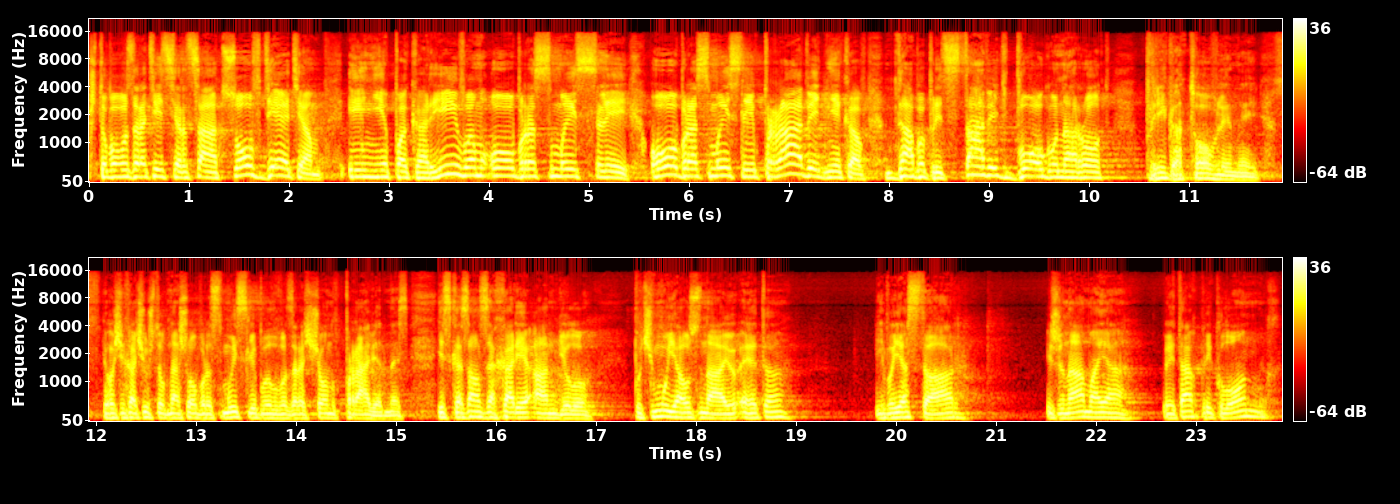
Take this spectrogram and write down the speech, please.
чтобы возвратить сердца отцов детям, и непокоривым образ мыслей, образ мыслей праведников, дабы представить Богу народ приготовленный. Я очень хочу, чтобы наш образ мысли был возвращен в праведность. И сказал Захария ангелу, почему я узнаю это? Ибо я стар, и жена моя в летах преклонных.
